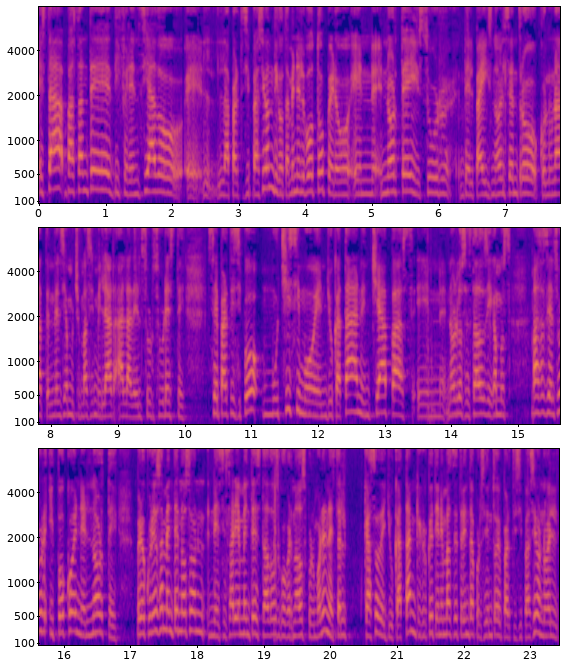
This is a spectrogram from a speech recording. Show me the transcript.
Está bastante diferenciado eh, la participación, digo también el voto, pero en norte y sur del país, ¿no? El centro con una tendencia mucho más similar a la del sur-sureste. Se participó muchísimo en Yucatán, en Chiapas, en ¿no? los estados, digamos, más hacia el sur y poco en el norte. Pero curiosamente no son necesariamente estados gobernados por Morena. Está el caso de Yucatán, que creo que tiene más de 30% de participación, ¿no? El,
